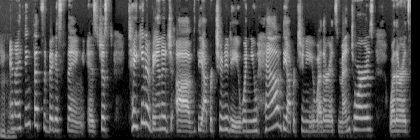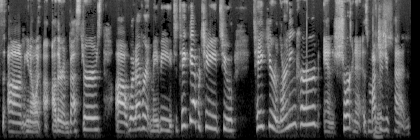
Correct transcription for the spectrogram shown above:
Mm-hmm. and i think that's the biggest thing is just taking advantage of the opportunity when you have the opportunity, whether it's mentors, whether it's um, you know other investors, uh, whatever it may be, to take the opportunity to take your learning curve and shorten it as much yes. as you can.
